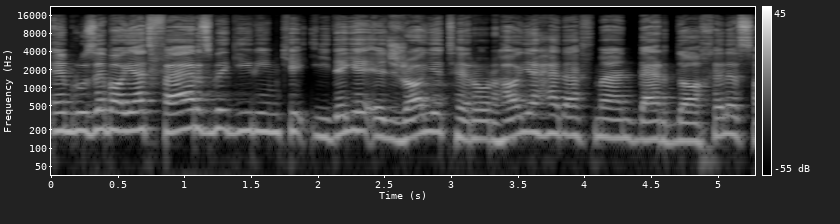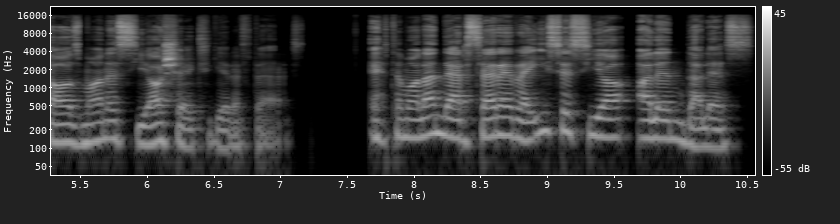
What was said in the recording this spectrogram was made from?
امروزه باید فرض بگیریم که ایده اجرای ترورهای هدفمند در داخل سازمان سیا شکل گرفته است. احتمالا در سر رئیس سیا آلن دالس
